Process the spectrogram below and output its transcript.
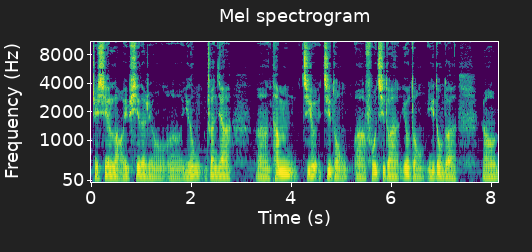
这些老一批的这种嗯移动专家，嗯，他们既既懂啊服务器端，又懂移动端，然后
